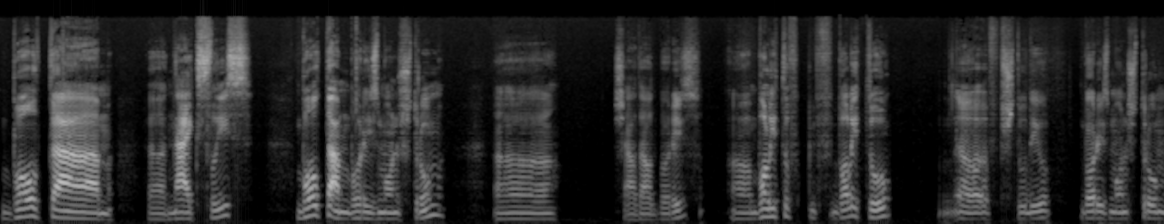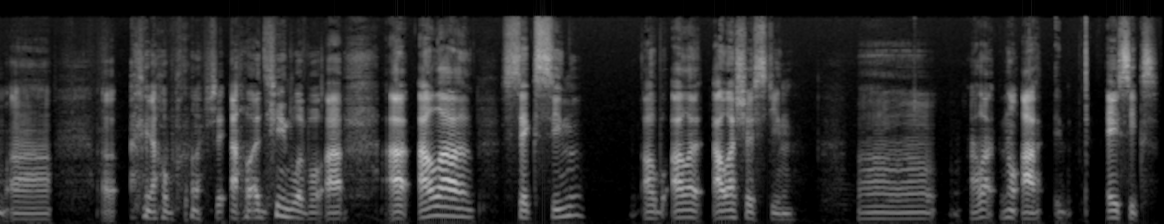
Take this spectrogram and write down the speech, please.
bol tam uh, Nike bol tam Boris Monstrum, uh, shoutout Boris, uh, boli tu, boli tu uh, v štúdiu Boris Monštrum a, a ja ho volám, že Aladín, lebo a, a Ala Sexin, alebo Ala, Ala Šestin. Uh, ale, no a A6.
